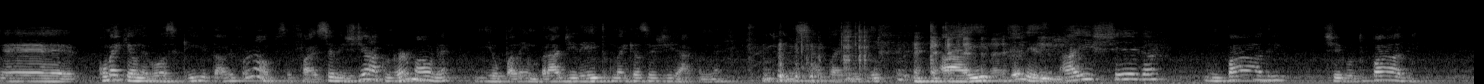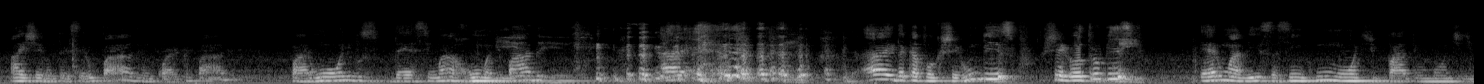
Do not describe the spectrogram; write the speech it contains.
é, como é que é o negócio aqui e tal? Ele falou, não, você faz serviço de diácono, normal, né? E eu, para lembrar direito como é que é o de diácono, né? Rapaz, que- Aí, beleza. Aí chega um padre, chega outro padre, aí chega um terceiro padre, um quarto padre, para um ônibus, desce uma ruma de padre. Aí, aí daqui a pouco chega um bispo, chega outro bispo. Era uma missa assim, com um monte de padre, um monte de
